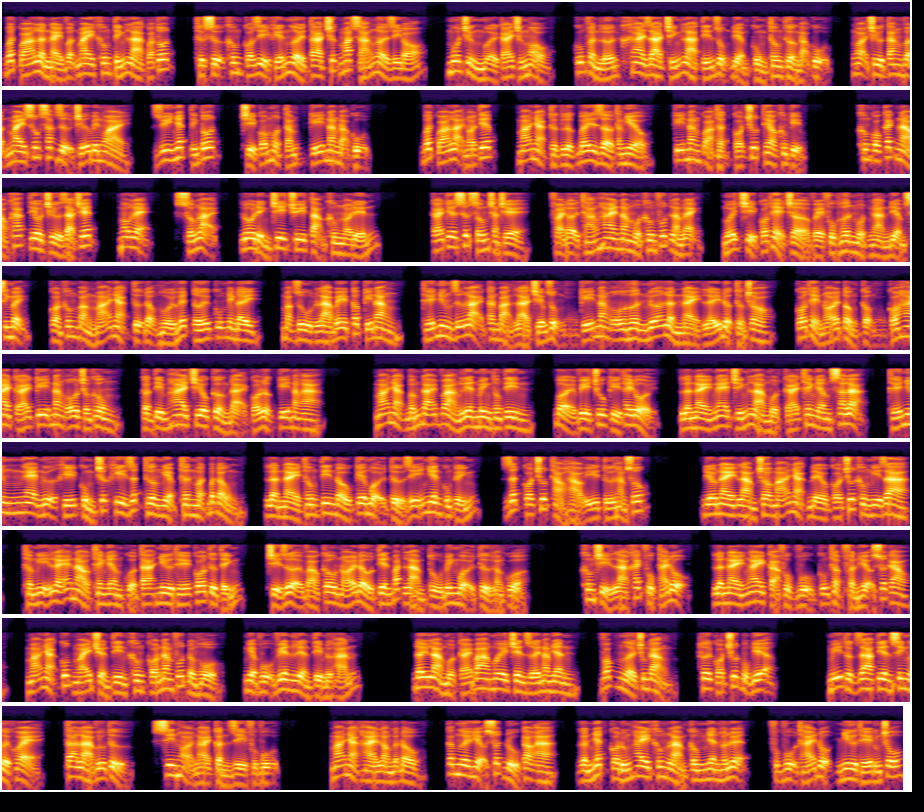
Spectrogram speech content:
Bất quá lần này vận may không tính là quá tốt, thực sự không có gì khiến người ta trước mắt sáng ngời gì đó, mua chừng mười cái trứng màu, cũng phần lớn khai ra chính là tín dụng điểm cùng thông thường đạo cụ, ngoại trừ tăng vận may xúc sắc dự trữ bên ngoài, duy nhất tính tốt, chỉ có một tấm kỹ năng đạo cụ. Bất quá lại nói tiếp, mã nhạc thực lực bây giờ tăng nhiều, kỹ năng quả thật có chút theo không kịp. Không có cách nào khác tiêu trừ giả chết, mau lẹ, sống lại, lôi đỉnh chi truy tạm không nói đến. Cái kia sức sống tràn trề, phải đợi tháng hai năm một không phút làm lạnh, mới chỉ có thể trở về phục hơn một ngàn điểm sinh mệnh còn không bằng mã nhạc tự động hồi huyết tới cũng nhanh đây mặc dù là b cấp kỹ năng thế nhưng giữ lại căn bản là chiếm dụng kỹ năng ô hơn nữa lần này lấy được thưởng cho có thể nói tổng cộng có hai cái kỹ năng ô chống không cần tìm hai chiêu cường đại có lực kỹ năng a. Mã nhạc bấm đãi vàng liên minh thông tin bởi vì chu kỳ thay đổi lần này nghe chính là một cái thanh âm xa lạ thế nhưng nghe ngựa khí cùng trước khi rất thương nghiệp thân mật bất động, lần này thông tin đầu kia muội tử dĩ nhiên cung kính rất có chút thảo hảo ý tứ hàm xúc. Điều này làm cho mã nhạc đều có chút không nghĩ ra thầm nghĩ lẽ nào thanh âm của ta như thế có tư tính chỉ dựa vào câu nói đầu tiên bắt làm tù binh muội tử lòng của. Không chỉ là khách phục thái độ, lần này ngay cả phục vụ cũng thập phần hiệu suất cao, mã nhạc cúp máy truyền tin không có năm phút đồng hồ, nghiệp vụ viên liền tìm được hắn. Đây là một cái ba mươi trên dưới nam nhân, vóc người trung đẳng, hơi có chút bụng đĩa. Mỹ thực ra tiên sinh người khỏe, ta là vưu tử, xin hỏi ngài cần gì phục vụ? Mã nhạc hài lòng gật đầu, các ngươi hiệu suất đủ cao à gần nhất có đúng hay không làm công nhân huấn luyện, phục vụ thái độ như thế đúng chỗ?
